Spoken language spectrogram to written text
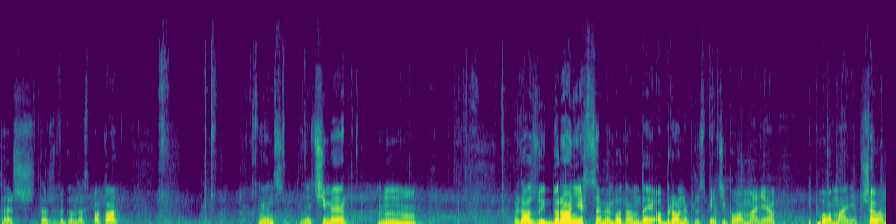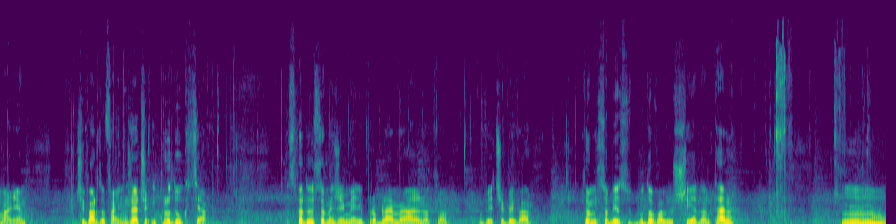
też, też wygląda spoko. Więc lecimy. Mm. Rozwój broni chcemy, bo nam daje obronę plus 5 i połamanie. I połamanie, przełamanie. Czyli bardzo fajne rzeczy. I produkcja. Z produkcją będziemy mieli problemy, ale no to wiecie, bywa. To bym sobie zbudował już jeden ten. Mm.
